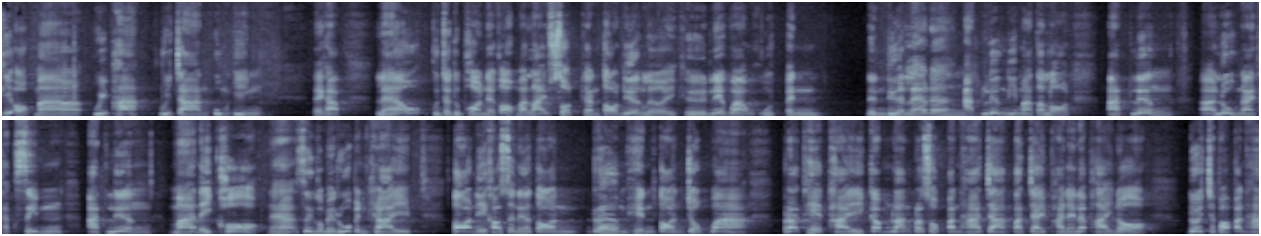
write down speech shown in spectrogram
ที่ออกมาวิพากษ์วิจารณ์อุ้งอิงนะครับ แล้วคุณจตุพรเนี่ยก็ออกมาไลฟ์สดกันต่อเนื่องเลย คือเรียกว่าโอ้โหเป็นเดือนเดือนๆแล้วนะอัดเรื่องนี้มาตลอด อัดเรื่องอาลูกนายทักษิณอัดเรื่องหมาในคอกนะฮะซึ่งก็ไม่รู้ว่าเป็นใคร ตอนนี้เขาเสนอตอนเริ่มเห็นตอนจบว่าประเทศไทยกำลังประสบปัญหาจากปัจจัยภายในและภายนอก โดยเฉพาะปัญหา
